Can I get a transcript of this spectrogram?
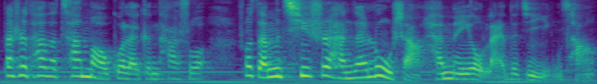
但是他的参谋过来跟他说：“说咱们七师还在路上，还没有来得及隐藏。”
